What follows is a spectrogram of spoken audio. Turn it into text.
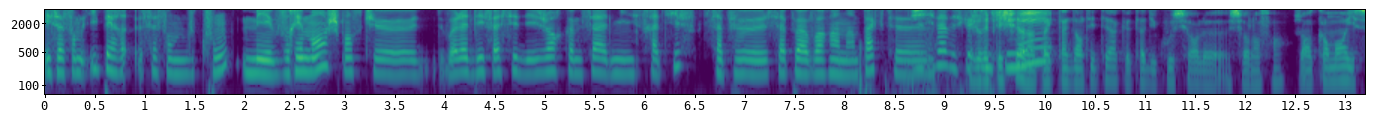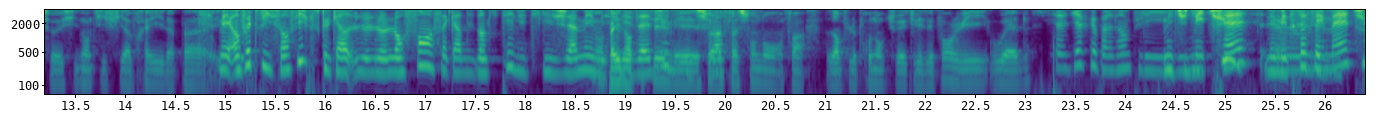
et ça semble hyper, ça semble con, mais vraiment, je pense que voilà, d'effacer des genres comme ça administratifs, ça peut, ça peut avoir un impact. Euh... Je sais pas parce que je réfléchis fine... à l'impact identitaire que tu as du coup sur le sur l'enfant. Genre comment il s'identifie après, il a pas. Mais en fait, lui, il s'en fiche parce que l'enfant, sa carte d'identité, il l'utilise jamais. Non, mais c'est les adultes. Mais sur vois. la façon dont, enfin, par exemple, le pronom que tu vas utiliser pour lui ou elle. Ça veut dire que par exemple, les, mais tu les maîtresses, les maîtresses, euh, les maîtres,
